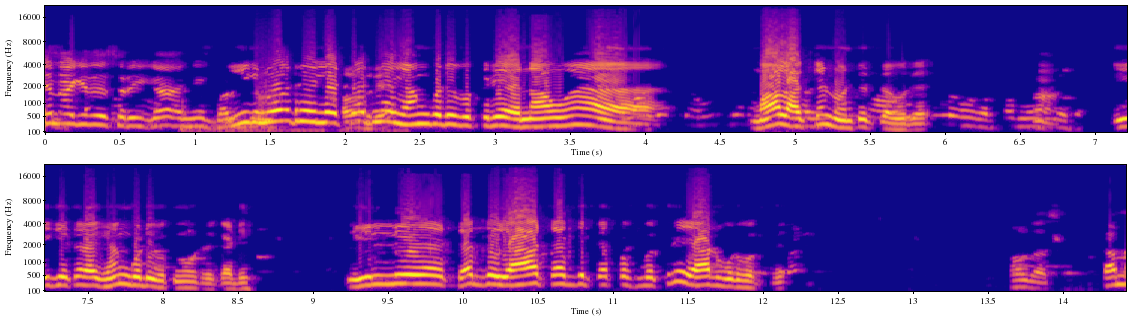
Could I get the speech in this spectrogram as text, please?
ಏನಾಗಿದೆ ಸರ್ ಈಗ? ನೀವು ಈಗ ಬಂದು- ನೋಡ್ರಿ ಇಲ್ಲಿ ಟ್ರಕ್ನಾಗ ಹೆಂಗ್ ಹೊಡಿಬೇಕ್ರಿ? ನಾವು ಮಾಲ್ ಹಾಕೊಂಡ್ ಹೊಂಟಿರ್ತೇವ್ರಿ ಈಗ ಇದ್ರಾಗ ಹೆಂಗ್ ಹೊಡಿಬೇಕು ನೋಡ್ರಿ ಗಾಡಿ? ಇಲ್ಲಿ ಟಗ್ ಯಾವ ಟಗ್ ತಪ್ಪಿಸ್ಬೇಕ್ರಿ ಯಾರು ಬಿಡ್ಬೇಕ್ರಿ? ಹೌದಾ ಸರ್? ತಮ್ಮ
